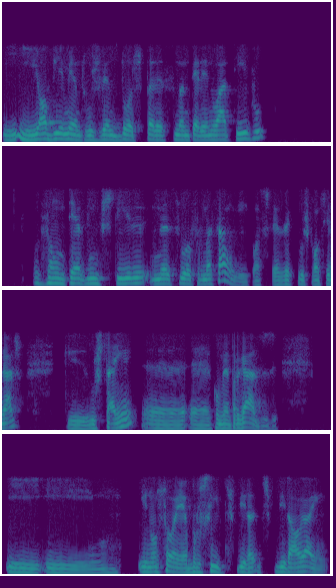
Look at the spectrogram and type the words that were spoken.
e, e, obviamente, os vendedores, para se manterem no ativo, vão ter de investir na sua formação e, com certeza, que os funcionários que os têm como empregados e, e, e, não só é aborrecido despedir, despedir alguém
